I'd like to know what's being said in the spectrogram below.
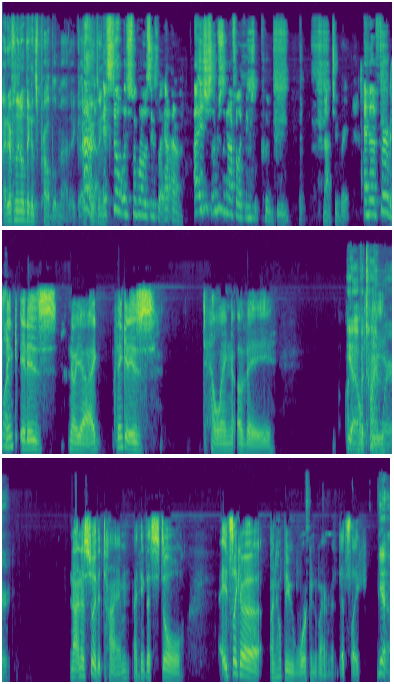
I definitely don't think it's problematic. I, I don't do know. think It's still it's like one of those things. Like I, I don't know. I it's just I'm just looking out for like things that could be not too great. And then the third I one, I think it is. No, yeah, I think it is telling of a. yeah, of a time where not necessarily the time. I think that's still. It's like a unhealthy work environment that's like yeah,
